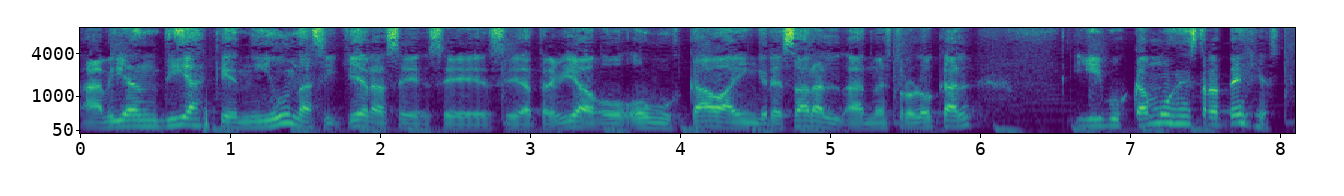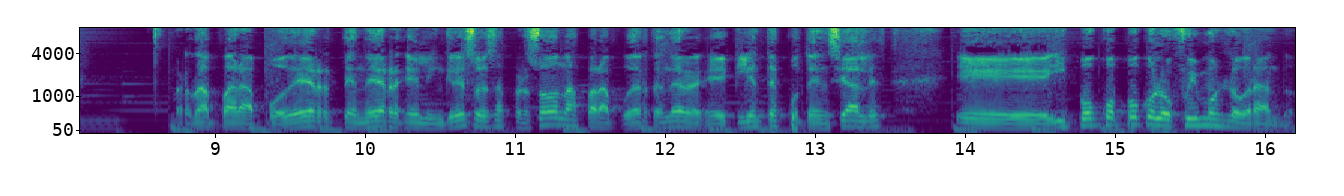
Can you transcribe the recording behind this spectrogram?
habían días que ni una siquiera se, se, se atrevía o, buscaba ingresar a nuestro local y buscamos estrategias. ¿Verdad? Para poder tener el ingreso de esas personas, para poder tener eh, clientes potenciales eh, y poco a poco lo fuimos logrando.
